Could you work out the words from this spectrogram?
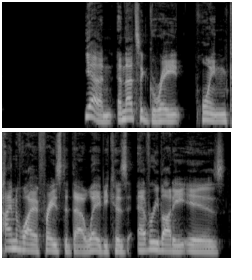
Yeah, and, and that's a great point and kind of why I phrased it that way because everybody is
